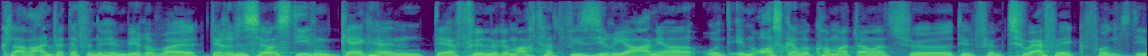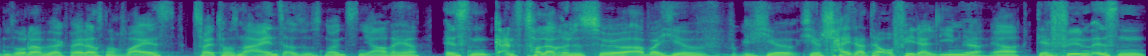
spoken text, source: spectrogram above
klarer Anwärter für eine Himbeere, weil der Regisseur Stephen Gaghan, der Filme gemacht hat wie Siriania und eben Oscar bekommen hat damals für den Film Traffic von Steven Soderbergh, wer das noch weiß, 2001, also ist 19 Jahre her, ist ein ganz toller Regisseur, aber hier wirklich hier hier scheitert er auf jeder Linie. Ja. ja. Der Film ist ein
